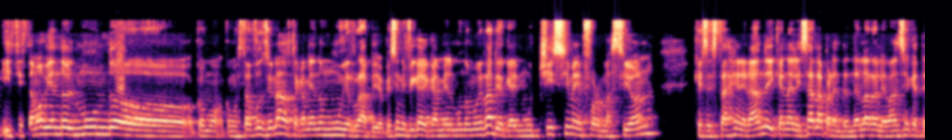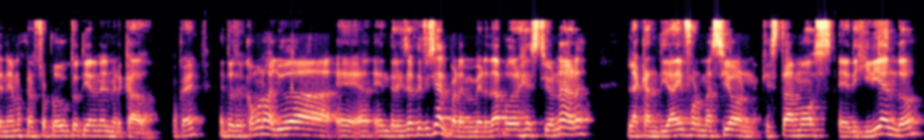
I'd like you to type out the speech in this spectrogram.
Y si estamos viendo el mundo como, como está funcionando, está cambiando muy rápido. ¿Qué significa que cambia el mundo muy rápido? Que hay muchísima información que se está generando y hay que analizarla para entender la relevancia que tenemos que nuestro producto tiene en el mercado. ¿ok? Entonces, ¿cómo nos ayuda eh, inteligencia artificial? Para en verdad poder gestionar la cantidad de información que estamos eh, digiriendo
